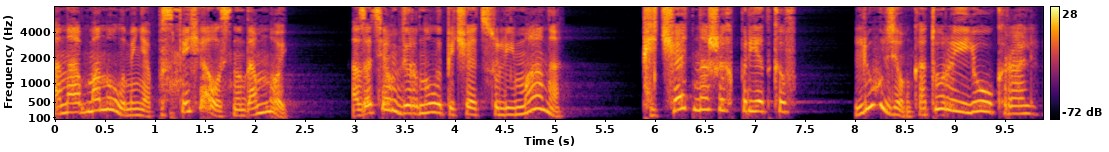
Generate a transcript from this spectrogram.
Она обманула меня, посмеялась надо мной, а затем вернула печать Сулеймана, печать наших предков, людям, которые ее украли».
